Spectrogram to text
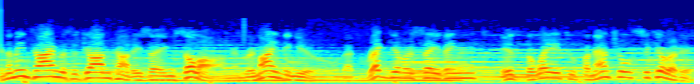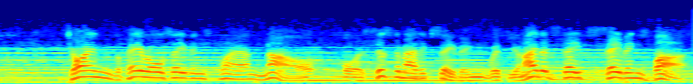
In the meantime, this is John Conte saying so long and reminding you that regular saving is the way to financial security. Join the payroll savings plan now for systematic saving with United States Savings Bonds.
